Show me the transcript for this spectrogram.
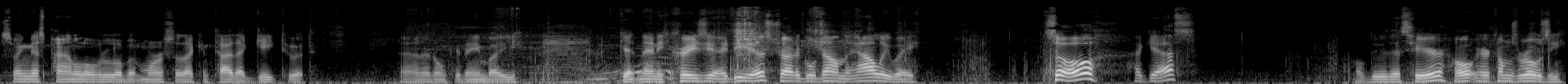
swing this panel over a little bit more so that I can tie that gate to it. And I don't get anybody getting any crazy ideas. Try to go down the alleyway. So, I guess I'll do this here. Oh, here comes Rosie.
